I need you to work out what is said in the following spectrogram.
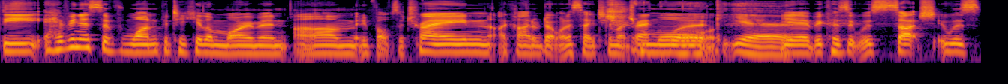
the heaviness of one particular moment. Um, it involves a train. I kind of don't want to say too much Track more. work, yeah. yeah, because it was such it was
